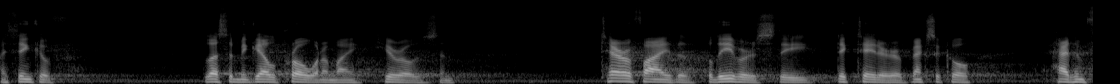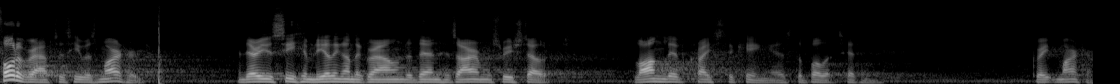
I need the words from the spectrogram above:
I think of Blessed Miguel Pro, one of my heroes, and terrify the believers, the dictator of Mexico had him photographed as he was martyred. And there you see him kneeling on the ground, and then his arms reached out. Long live Christ the King as the bullets hit him. Great martyr.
